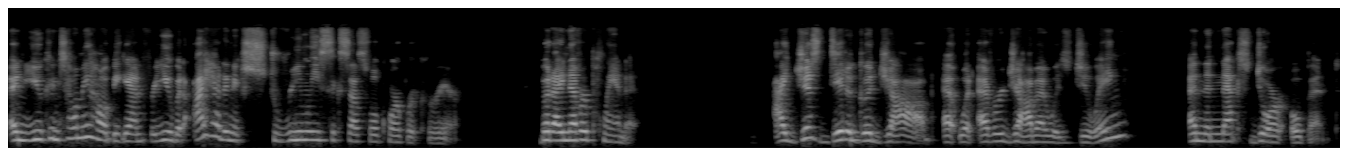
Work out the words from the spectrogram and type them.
and you can tell me how it began for you but i had an extremely successful corporate career but i never planned it i just did a good job at whatever job i was doing and the next door opened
